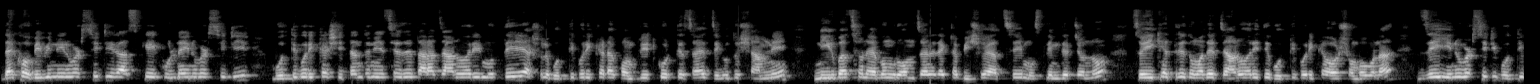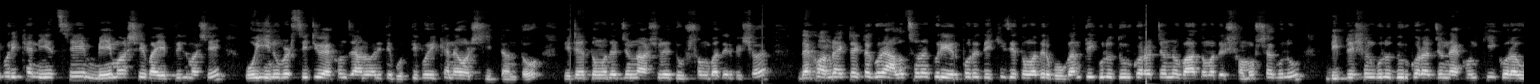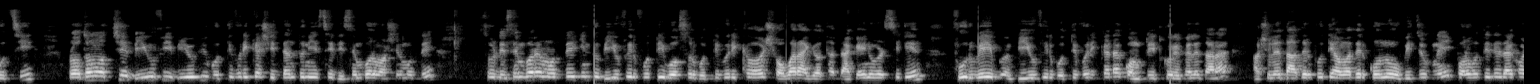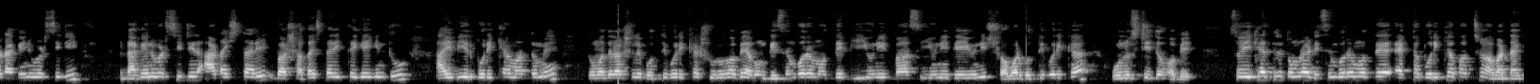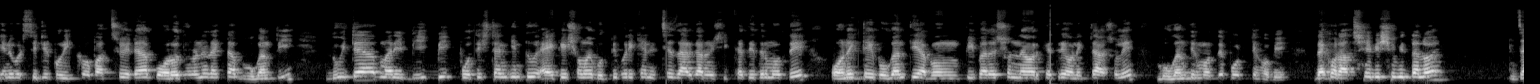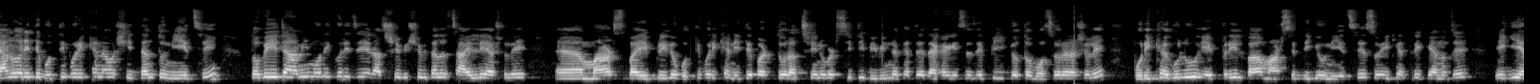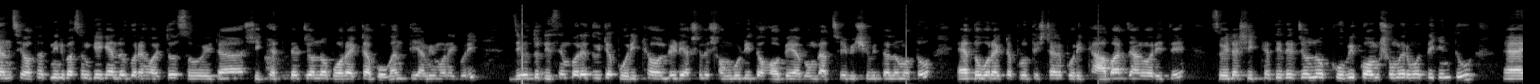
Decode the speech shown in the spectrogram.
দেখো, বিভিন্ন ইউনিভার্সিটির আজকে খুলনা ইউনিভার্সিটির ভর্তি পরীক্ষার সিদ্ধান্ত নিয়েছে যে তারা জানুয়ারির মধ্যে আসলে ভর্তি পরীক্ষাটা কমপ্লিট করতে চায়। যেহেতু সামনে নির্বাচন এবং রমজানের একটা বিষয় আছে মুসলিমদের জন্য। তো এই ক্ষেত্রে তোমাদের জানুয়ারিতে ভর্তি পরীক্ষা হওয়ার সম্ভাবনা। যে ইউনিভার্সিটি ভর্তি পরীক্ষা নিয়েছে মে মাসে বা এপ্রিল মাসে, ওই ইউনিভার্সিটিও এখন জানুয়ারিতে ভর্তি পরীক্ষা নেওয়ার সিদ্ধান্ত। এটা তোমাদের জন্য আসলে দুঃসংবাদের বিষয়। দেখো, আমরা একটা একটা করে আলোচনা করি, এরপরে দেখি যে তোমাদের ভোগান্তিগুলো দূর করার জন্য বা তোমাদের সমস্যাগুলো, ডিপ্রেশনগুলো দূর করার জন্য এখন কি করা উচিত? প্রথম হচ্ছে বিউপি বিউপি ভর্তি পরীক্ষার সিদ্ধান্ত নিয়েছে ডিসেম্বর মাসের মধ্যে। সো ডিসেম্বরের মধ্যে কিন্তু বিউপির প্রতি বছর ভর্তি পরীক্ষা হয় সবার আগে, অর্থাৎ ঢাকা ইউনিভার্সিটির পূর্বে বিউপির ভর্তি পরীক্ষাটা কমপ্লিট করে ফেলে তারা। আসলে তাদের প্রতি আমাদের কোনো অভিযোগ নেই। পরবর্তীতে দেখো, ঢাকা ইউনিভার্সিটি, ঢাকা ইউনিভার্সিটির আঠাশ তারিখ বা সাতাশ তারিখ থেকে কিন্তু আইবি এর পরীক্ষার মাধ্যমে তোমাদের আসলে ভর্তি পরীক্ষা শুরু হবে এবং ডিসেম্বরের মধ্যে বি ইউনিট বা সি ইউনিট এ ইউনিট সবার ভর্তি পরীক্ষা অনুষ্ঠিত হবে। সো এই ক্ষেত্রে তোমরা ডিসেম্বরের মধ্যে একটা পরীক্ষা পাচ্ছ, আবার ঢাকা ইউনিভার্সিটির পরীক্ষাও পাচ্ছ। এটা বড় ধরনের একটা ভোগান্তি। দুইটা মানে বিগ বিগ প্রতিষ্ঠান কিন্তু একই সময় ভর্তি পরীক্ষা নিচ্ছে, যার কারণে শিক্ষার্থীদের মধ্যে অনেকটাই ভোগান্তি এবং প্রিপারেশন নেওয়ার ক্ষেত্রে অনেকটা আসলে ভোগান্তির মধ্যে পড়তে হবে। দেখো, রাজশাহী বিশ্ববিদ্যালয় জানুয়ারিতে ভর্তি পরীক্ষা নেওয়ার সিদ্ধান্ত নিয়েছে। তবে এটা আমি মনে করি যে রাজশাহী বিশ্ববিদ্যালয় চাইলে আসলে মার্চ বা এপ্রিলও ভর্তি পরীক্ষা নিতে পারতো। রাজশাহী ইউনিভার্সিটি বিভিন্ন ক্ষেত্রে দেখা গেছে যে বিগত বছরের আসলে পরীক্ষাগুলো এপ্রিল বা মার্চের দিকেও নিয়েছে। সো এই ক্ষেত্রে কেন যে এগিয়ে আনছে, অর্থাৎ নির্বাচনকে কেন্দ্র করে হয়তো। সো এটা শিক্ষার্থীদের জন্য বড় একটা ভোগান্তি আমি মনে করি। যেহেতু ডিসেম্বরে দুইটা পরীক্ষা অলরেডি আসলে সংগঠিত হবে এবং রাজশাহী বিশ্ববিদ্যালয়ের মতো এত বড় একটা প্রতিষ্ঠানের পরীক্ষা আবার জানুয়ারিতে। সো এটা শিক্ষার্থীদের জন্য খুবই কম সময়ের মধ্যে কিন্তু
